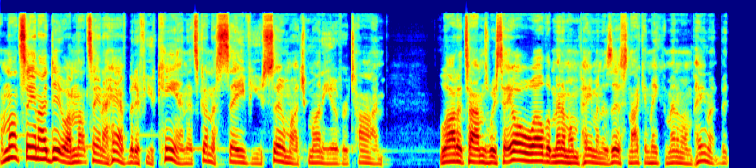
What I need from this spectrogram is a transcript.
I'm not saying I do, I'm not saying I have, but if you can, it's going to save you so much money over time. A lot of times we say, oh, well, the minimum payment is this and I can make the minimum payment, but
